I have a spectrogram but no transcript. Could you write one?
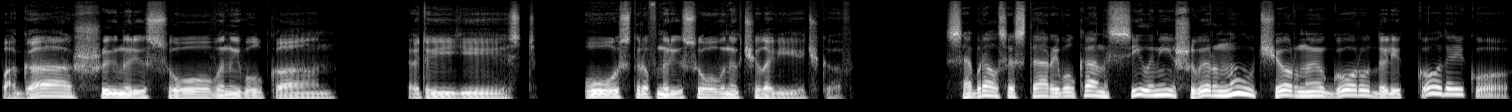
погасший нарисованный вулкан. Это и есть остров нарисованных человечков. Собрался старый вулкан с силами и швырнул черную гору далеко-далеко.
